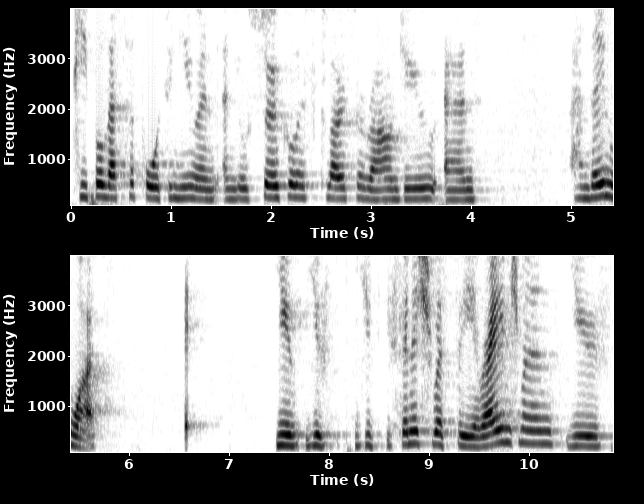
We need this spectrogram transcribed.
people that's supporting you and, and your circle is close around you and and then what? You've you've you, you finished with the arrangements, you've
